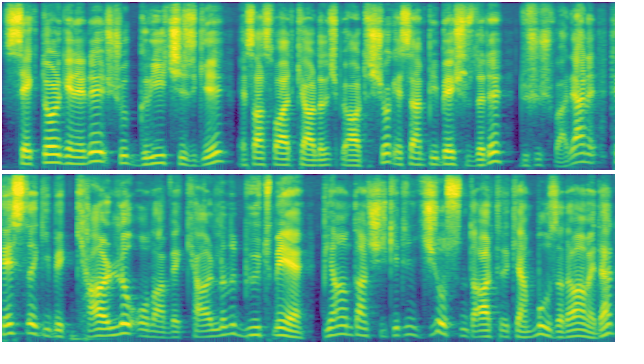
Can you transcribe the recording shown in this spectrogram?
Sektör geneli şu gri çizgi esas faaliyet karlılığında hiçbir artış yok. S&P 500'de de düşüş var. Yani Tesla gibi karlı olan ve karlılığını büyütmeye bir yandan şirketin cirosunu da artırırken bu hıza devam eden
